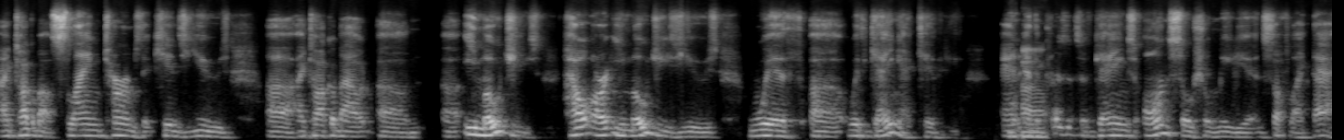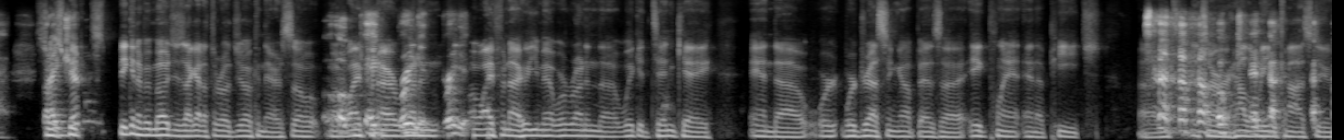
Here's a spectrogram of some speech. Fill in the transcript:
I talk about slang terms that kids use. Uh, I talk about um, uh, emojis. How are emojis used with uh, with gang activity and, and the presence of gangs on social media and stuff like that? So But I speak- speaking of emojis, I got to throw a joke in there. So my Oh, wife and I are running. it. My wife and I, who you met, we're running the Wicked 10K, and uh, we're we're dressing up as a eggplant and a peach. Uh, that's, that's our Okay. Halloween costume.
